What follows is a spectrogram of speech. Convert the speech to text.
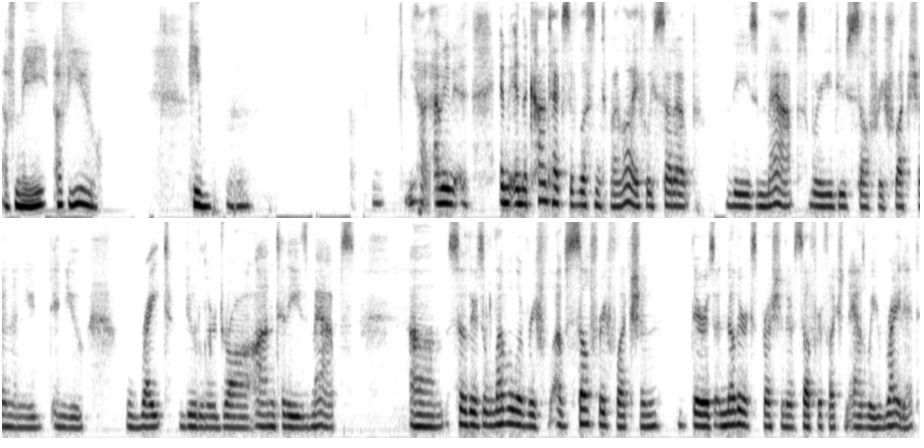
of me, of you? He. Mm-hmm. Yeah, I mean, in, in the context of Listen to My Life, we set up these maps where you do self-reflection and you and you write doodle or draw onto these maps. Um, so there's a level of ref- of self-reflection. There's another expression of self-reflection as we write it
